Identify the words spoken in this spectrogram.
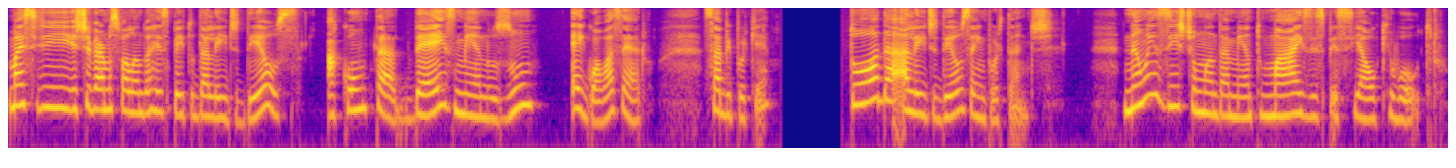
Mas se estivermos falando a respeito da lei de Deus, a conta 10 menos 1 é igual a zero. Sabe por quê? Toda a lei de Deus é importante. Não existe um mandamento mais especial que o outro.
